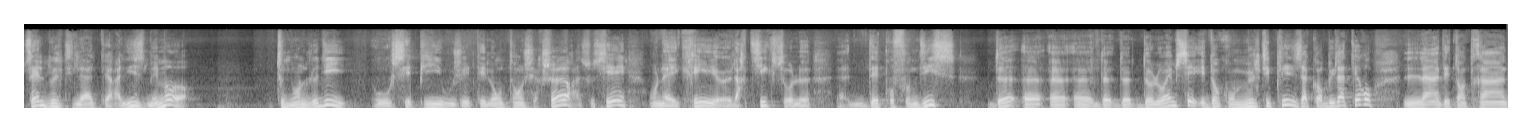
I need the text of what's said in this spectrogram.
C'est le multilatéralisme est mort. Tout le monde le dit au CEPI, où j'ai été longtemps chercheur associé, on a écrit euh, l'article sur le euh, De Profundis de, euh, euh, de, de, de l'OMC. Et donc on multiplie les accords bilatéraux. L'Inde est en train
